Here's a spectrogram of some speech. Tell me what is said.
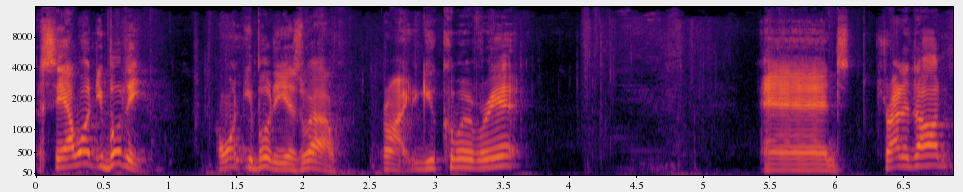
see, I want your buddy. I want your buddy as well. Right, you come over here. And Pteranodon.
